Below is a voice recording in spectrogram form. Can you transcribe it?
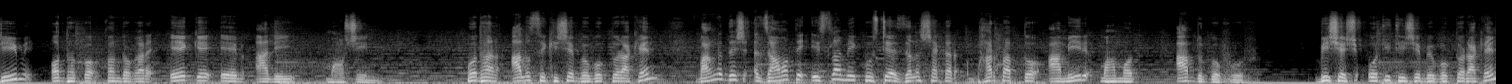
টিম অধ্যক্ষ Khondokar A K M Ali Mohsin. প্রধান আলোচক হিসেবে বক্তব্য রাখেন, বাংলাদেশ জামাতে ইসলামী কুষ্টিয়া জেলা শাখার ভারপ্রাপ্ত আমির মোহাম্মদ আব্দুল গফুর। বিশেষ অতিথি হিসেবে বক্তব্য রাখেন,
